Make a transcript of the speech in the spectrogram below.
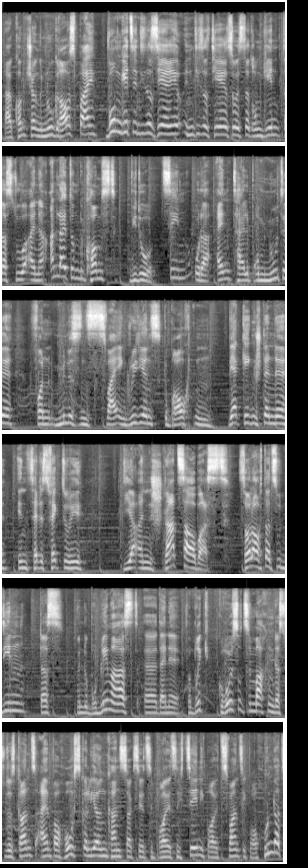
Da kommt schon genug raus bei. Worum geht es in dieser Serie? In dieser Serie soll es darum gehen, dass du eine Anleitung bekommst, wie du 10 oder 1 Teile pro Minute von mindestens zwei Ingredients gebrauchten Werkgegenstände in Satisfactory dir einen Start zauberst. Soll auch dazu dienen, dass, wenn du Probleme hast, äh, deine Fabrik größer zu machen, dass du das ganz einfach hochskalieren kannst. Sagst du jetzt, ich brauche jetzt nicht 10, ich brauche jetzt 20, ich brauche 100,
